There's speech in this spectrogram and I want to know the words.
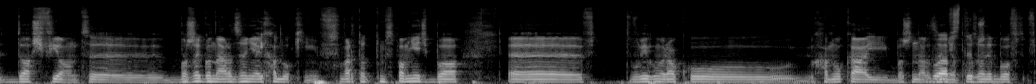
do świąt e, Bożego Narodzenia i Hanuki. Warto o tym wspomnieć, bo w w ubiegłym roku Hanuka i Boże Narodzenie obchodzone było w, w,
